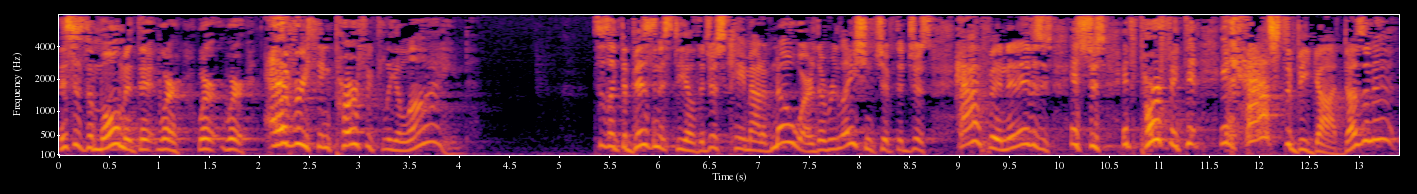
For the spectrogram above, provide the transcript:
This is the moment that where, where, where everything perfectly aligned. This is like the business deal that just came out of nowhere, the relationship that just happened, and it is, it's just, it's perfect. It, it has to be God, doesn't it?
